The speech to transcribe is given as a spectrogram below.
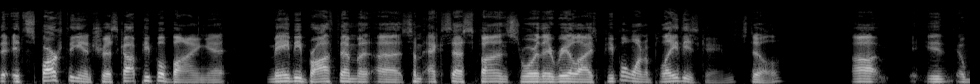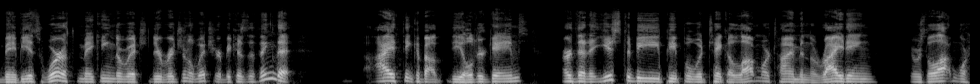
it sparked the interest, got people buying it, maybe brought them uh, uh, some excess funds to where they realized people want to play these games still. Uh, it, maybe it's worth making the rich the original Witcher because the thing that I think about the older games are that it used to be people would take a lot more time in the writing. There was a lot more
